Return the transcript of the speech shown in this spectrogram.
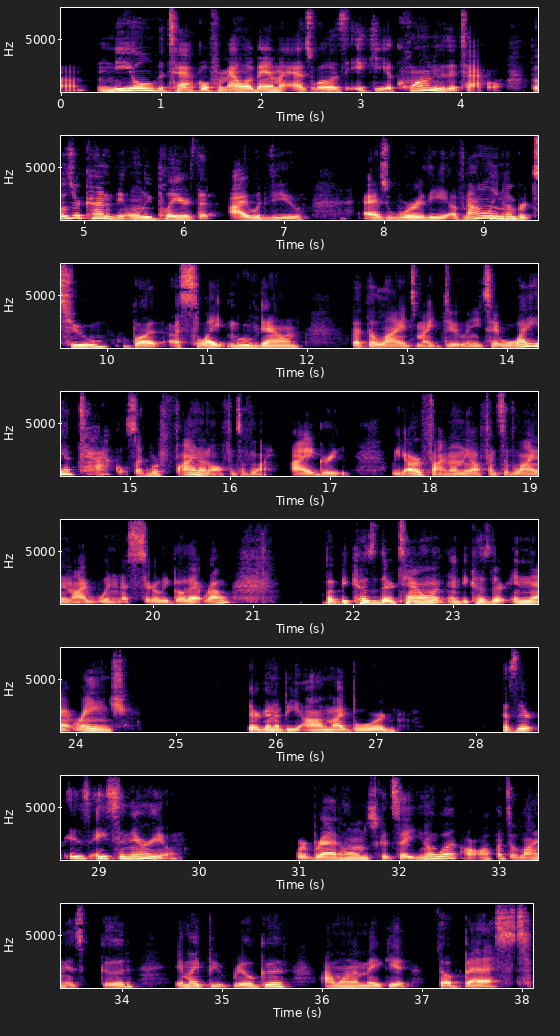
um, Neal, the tackle from Alabama, as well as Ike Ekwonu, the tackle. Those are kind of the only players that I would view as worthy of not only number two, but a slight move down that the Lions might do. And you'd say, well, why do you have tackles? Like, we're fine on offensive line. I agree. We are fine on the offensive line, and I wouldn't necessarily go that route. But because of their talent and because they're in that range, they're going to be on my board because there is a scenario where Brad Holmes could say, you know what, our offensive line is good. It might be real good. I want to make it the best.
